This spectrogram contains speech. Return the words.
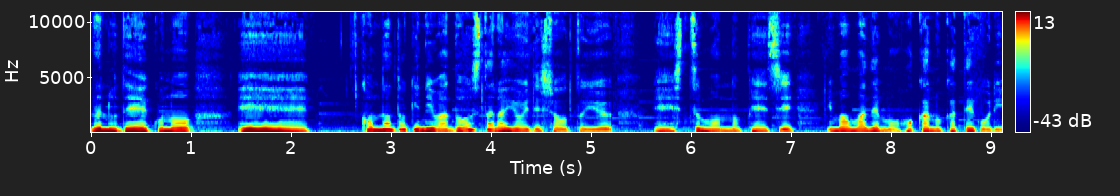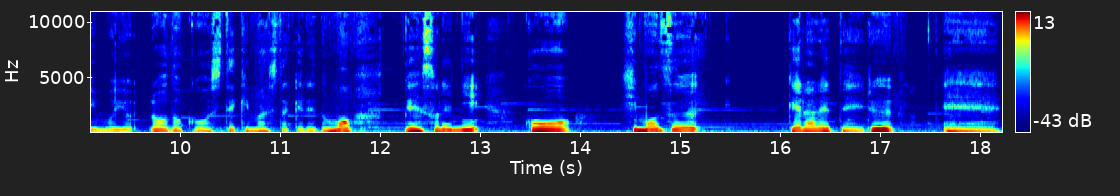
なのでこの、えーこんな時にはどうしたらよいでしょうという、えー、質問のページ。今までも他のカテゴリーも朗読をしてきましたけれども、えー、それにこう紐づけられている、えー、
